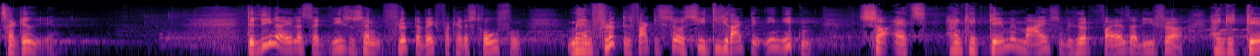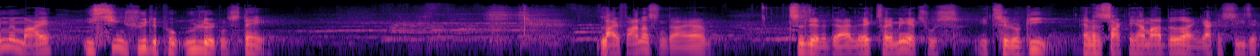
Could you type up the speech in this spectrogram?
tragedie. Det ligner ellers, at Jesus han flygter væk fra katastrofen, men han flygtede faktisk så at sige direkte ind i den, så at han kan gemme mig, som vi hørte fra ældre lige før, han kan gemme mig i sin hytte på ulykkens dag. Leif Andersen, der er tidligere der er lektor emeritus i teologi, han har sagt det her meget bedre, end jeg kan sige det.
